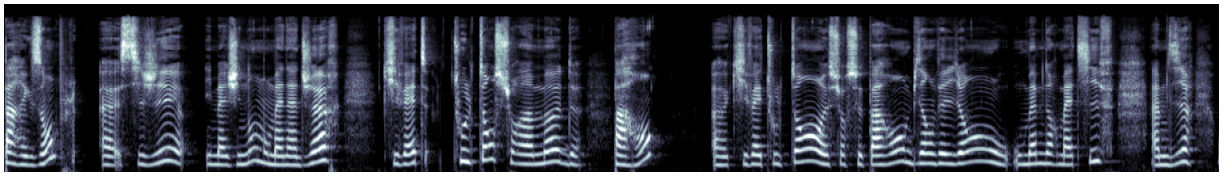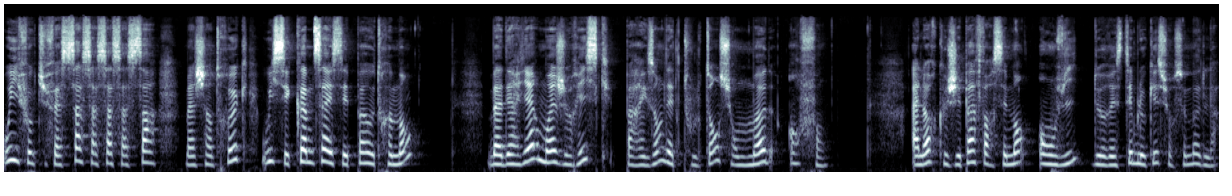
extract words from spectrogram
Par exemple, euh, si j'ai, imaginons mon manager qui va être tout le temps sur un mode parent, euh, qui va être tout le temps euh, sur ce parent bienveillant ou, même normatif, à me dire oui, il faut que tu fasses ça, ça, ça, ça, ça, machin truc, oui, c'est comme ça et c'est pas autrement, bah derrière, moi, je risque, par exemple, d'être tout le temps sur mode enfant, alors que j'ai pas forcément envie de rester bloqué sur ce mode-là.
